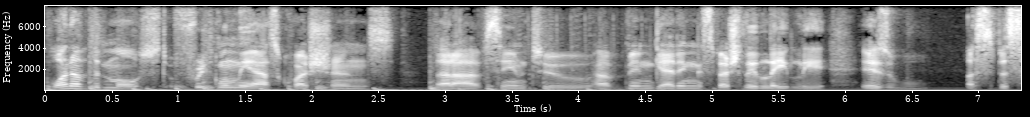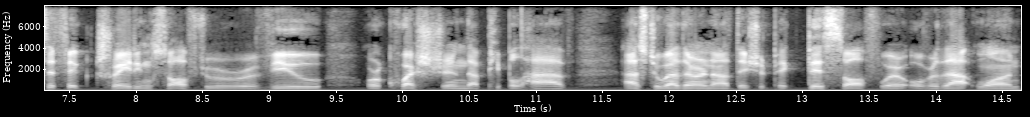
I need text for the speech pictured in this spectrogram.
One of the most frequently asked questions that I've seemed to have been getting, especially lately, is a specific trading software review or question that people have as to whether or not they should pick this software over that one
